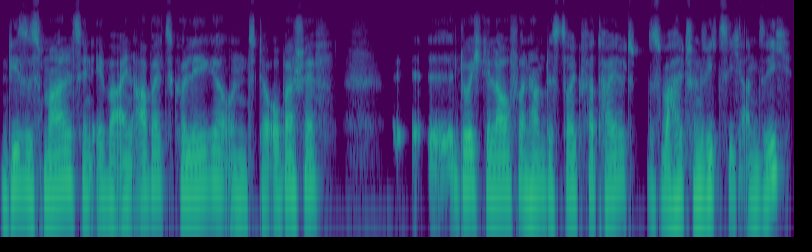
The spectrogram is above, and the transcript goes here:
Und dieses Mal sind eben ein Arbeitskollege und der Oberchef durchgelaufen und haben das Zeug verteilt. Das war halt schon witzig an sich,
